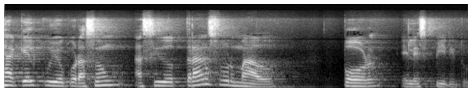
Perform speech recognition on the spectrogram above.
aquel cuyo corazón ha sido transformado por el Espíritu.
